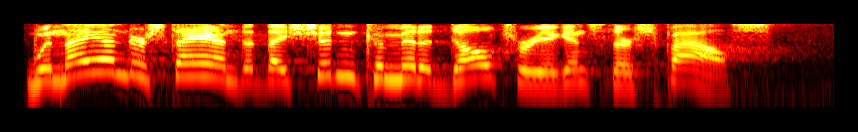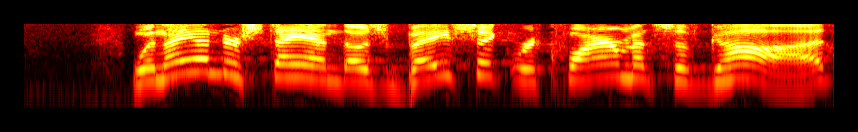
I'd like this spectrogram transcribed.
when they understand that they shouldn't commit adultery against their spouse, when they understand those basic requirements of God,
